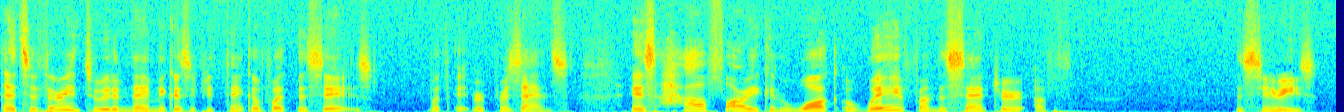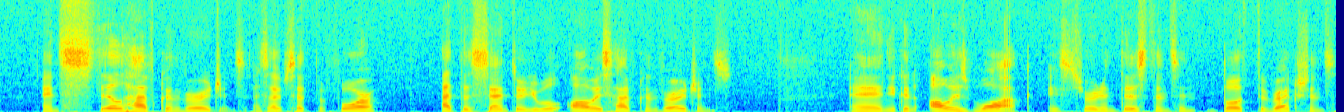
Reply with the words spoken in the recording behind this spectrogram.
And it's a very intuitive name because if you think of what this is, what it represents, is how far you can walk away from the center of the series and still have convergence. As I've said before, at the center you will always have convergence. And you can always walk a certain distance in both directions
